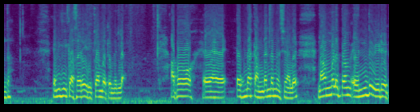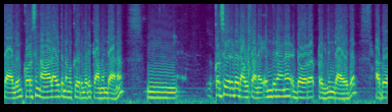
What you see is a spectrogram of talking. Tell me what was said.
എന്താ? എനിക്ക് ഈ കസേര ഇരിക്കാൻ പറ്റുന്നില്ല. അപ്പോൾ എന്താ കണ്ടന്റ് എന്ന് വെച്ചാൽ നമ്മളിപ്പം എന്ത് വീഡിയോ ഇട്ടാലും കുറച്ച് നാളായിട്ട് നമുക്ക് വരുന്നൊരു കമന്റാണ് കുറച്ച് പേരുടെ ഡൗട്ടാണ് എന്തിനാണ് ഡോറ പ്രഗ്നന്റ് ആയത്? അപ്പോൾ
